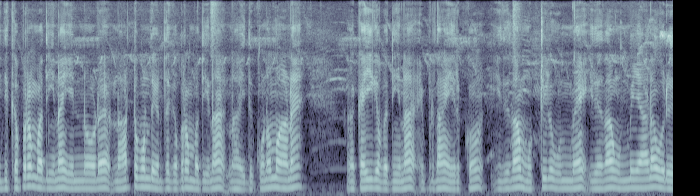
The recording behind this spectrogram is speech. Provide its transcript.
இதுக்கப்புறம் பார்த்திங்கன்னா என்னோட நாட்டு மருந்து எடுத்ததுக்கப்புறம் பார்த்திங்கன்னா நான் இது குணமான கைகள் பார்த்திங்கன்னா இப்படி தாங்க இருக்கும். இதுதான் முற்றிலும் உண்மை. இதுதான் உண்மையான ஒரு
